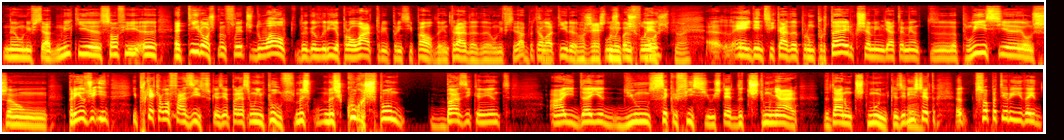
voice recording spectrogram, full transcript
na Universidade de Munique e a Sophie eh, atira os panfletos do alto da galeria para o átrio principal da entrada da Universidade, portanto ela atira Um os panfletos, é? Uh, é identificada por um porteiro que chama imediatamente a polícia, eles são presos. E, e porquê é que ela faz isso? Quer dizer, parece um impulso, mas, mas corresponde basicamente à ideia de um sacrifício, isto é, de testemunhar, de dar um testemunho. Quer dizer, isto é, uh, só para ter a ideia de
